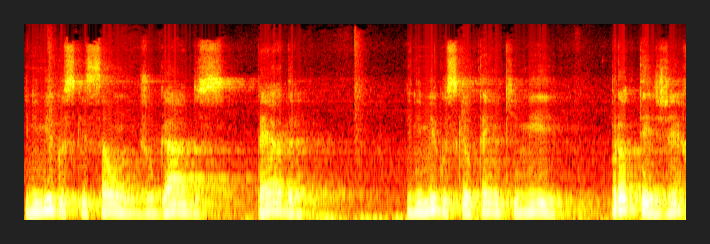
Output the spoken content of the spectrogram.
inimigos que são julgados pedra, inimigos que eu tenho que me proteger.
